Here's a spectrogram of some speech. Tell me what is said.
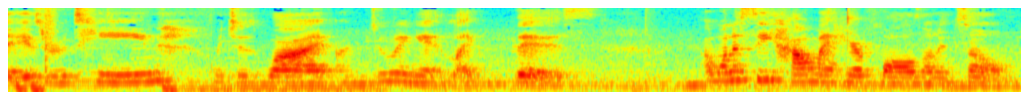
Today's routine, which is why I'm doing it like this. I want to see how my hair falls on its own.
